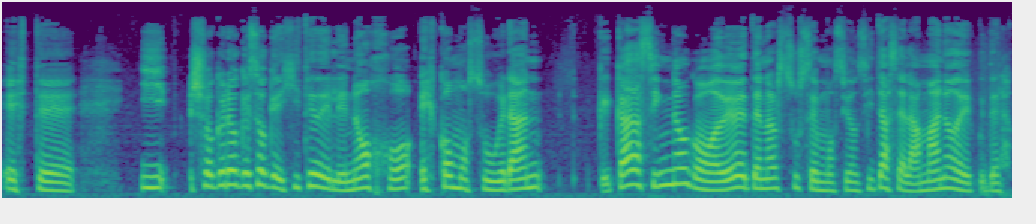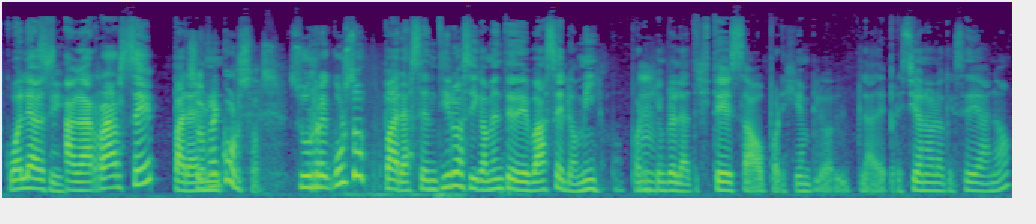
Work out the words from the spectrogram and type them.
Este, y yo creo que eso que dijiste del enojo es como su gran que cada signo como debe tener sus emocioncitas a la mano de, de las cuales Sí. agarrarse para Sus recursos. sus recursos para sentir básicamente de base lo mismo. Por Mm. ejemplo, la tristeza o, por ejemplo, la depresión o lo que sea, ¿no?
